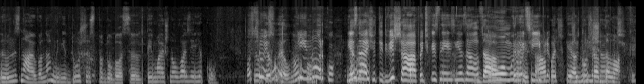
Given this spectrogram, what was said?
е, Не знаю, вона мені дуже сподобалася. Ти маєш на увазі яку? Ось Silky Ні, Норку? Я знаю, що ти дві шапочки з неї зв'язала Да, в тому три році. і прям- шапочки, одну три вже віддала. шапочки.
